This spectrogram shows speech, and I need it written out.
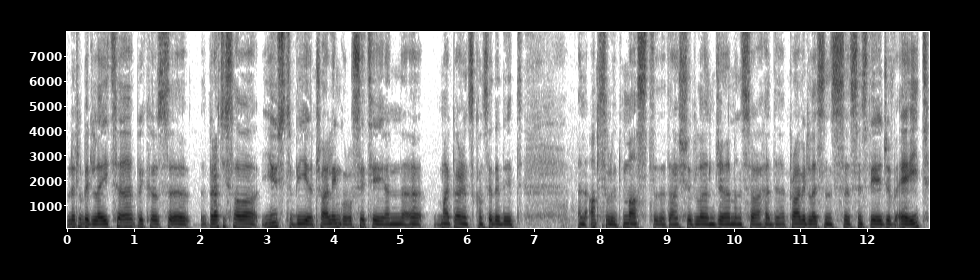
a little bit later because uh, Bratislava used to be a trilingual city, and uh, my parents considered it an absolute must that I should learn German. So I had uh, private lessons uh, since the age of eight.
